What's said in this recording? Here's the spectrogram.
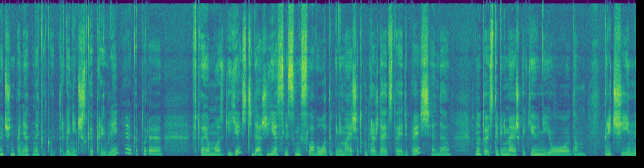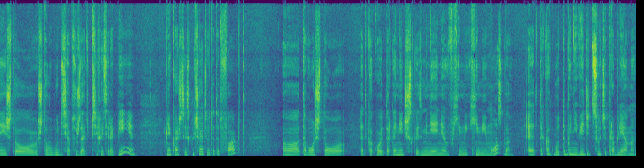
очень понятное какое-то органическое проявление, которое в твоем мозге есть, даже если смыслово ты понимаешь, откуда рождается твоя депрессия, да, ну, то есть ты понимаешь, какие у нее там причины, и что, что вы будете обсуждать в психотерапии, мне кажется, исключать вот этот факт э, того, что это какое-то органическое изменение в химии, химии мозга, это как будто бы не видеть сути проблемы.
